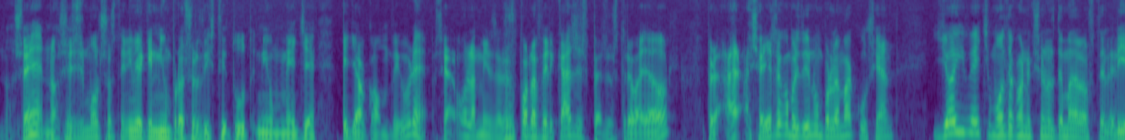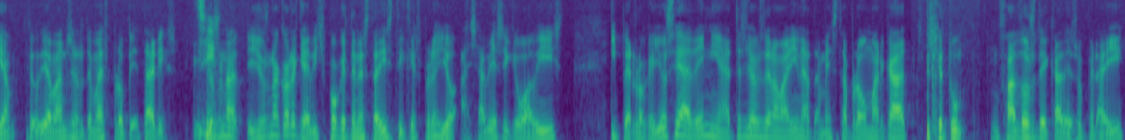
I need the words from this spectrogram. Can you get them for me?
no sé, no sé si és molt sostenible que ni un professor d'institut ni un metge té lloc on viure. O, sigui, o l'administració es pot fer cases per als seus treballadors, però això ja s'ha convertit en un problema acuciant. Jo hi veig molta connexió en el tema de l'hostaleria, t'ho dia abans, en el tema dels propietaris. I Sí. jo, és una, i és una cosa que he vist poquet en estadístiques, però jo a Xàbia sí que ho he vist, i per lo que jo sé a Denia i a altres llocs de la Marina també està prou marcat, és que tu fa dos dècades o per ahir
